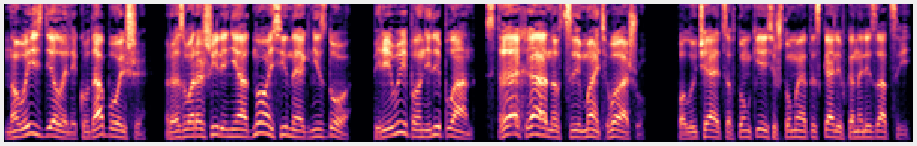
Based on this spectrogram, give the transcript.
Но вы сделали куда больше. Разворошили не одно осиное гнездо, Перевыполнили план. Стахановцы, мать вашу. Получается, в том кейсе, что мы отыскали в канализации,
